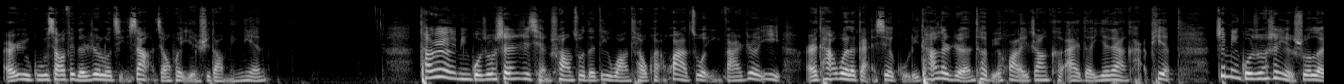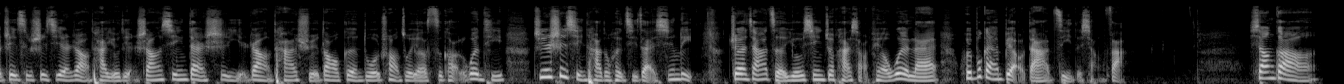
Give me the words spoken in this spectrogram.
而预估消费的热络景象将会延续到明年。桃园有一名国中生日前创作的帝王条款画作引发热议，而他为了感谢鼓励他的人，特别画了一张可爱的椰蛋卡片。这名国中生也说了，这次事件让他有点伤心，但是也让他学到更多创作要思考的问题。这些事情他都会记在心里。专家则忧心，就怕小朋友未来会不敢表达自己的想法。香港。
